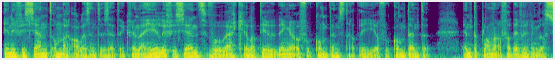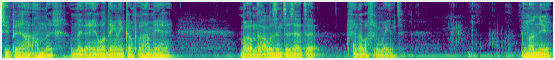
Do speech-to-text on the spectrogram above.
inefficiënt om daar alles in te zetten. Ik vind dat heel efficiënt voor werkgerelateerde dingen of voor contentstrategie of voor content in te plannen of whatever. Vind ik dat super handig, omdat je daar heel wat dingen in kan programmeren. Maar om er alles in te zetten, ik vind dat wat vermoeiend. Maar nu,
